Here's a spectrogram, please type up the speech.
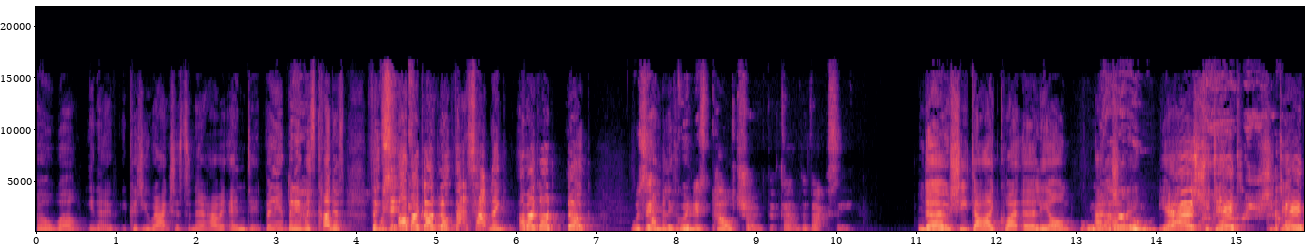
Oh well, you know, because you were anxious to know how it ended. But it, but it was kind of think, Was it- oh my god, look, that's happening. Oh my god, look. Was it Unbelievable. Gwyneth Paltrow that found the vaccine? No, she died quite early on. Oh, no. Actually, yeah, she did. She I did.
